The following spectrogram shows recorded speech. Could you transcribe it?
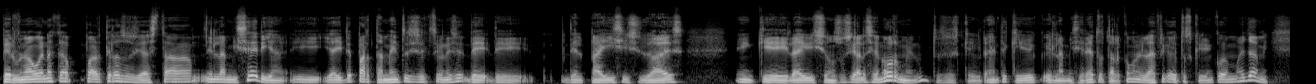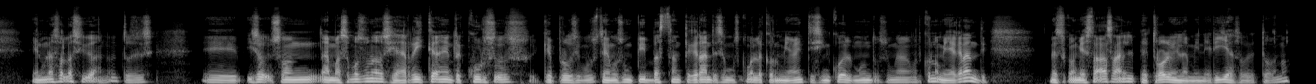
pero una buena parte de la sociedad está en la miseria y, y hay departamentos y secciones de, de, del país y ciudades en que la división social es enorme, ¿no? Entonces, que hay una gente que vive en la miseria total como en el África y otros que viven como en Miami, en una sola ciudad, ¿no? Entonces, eh, y so, son, además somos una sociedad rica en recursos que producimos, tenemos un PIB bastante grande, somos como la economía 25 del mundo, es una economía grande. Nuestra economía está basada en el petróleo, en la minería sobre todo, ¿no?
